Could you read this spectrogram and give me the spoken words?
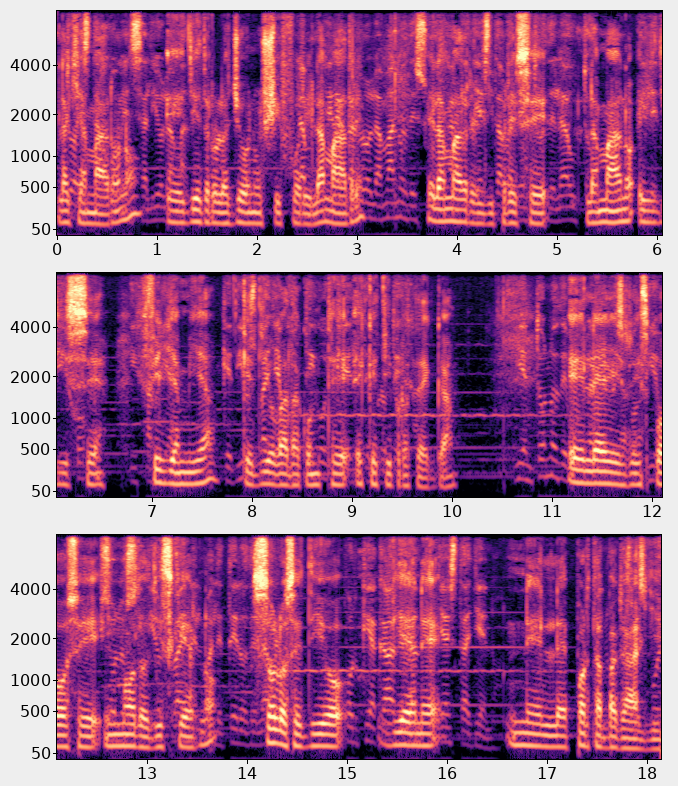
la chiamarono e dietro la giovane uscì fuori la madre e la madre gli prese la mano e gli disse figlia mia che Dio vada con te e che ti protegga. E lei rispose in modo di scherno, solo se Dio viene nel portabagagli.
